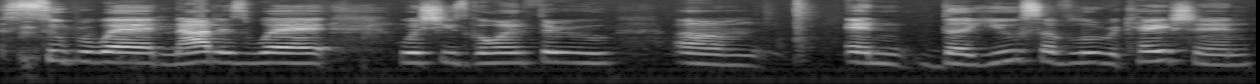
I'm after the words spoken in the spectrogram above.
super wet not as wet what she's going through um and the use of lubrication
